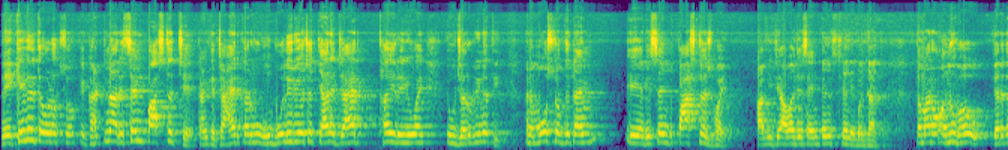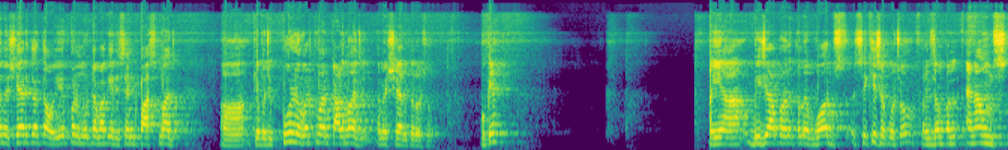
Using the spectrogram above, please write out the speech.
ને. એ કેવી રીતે ઓળખશો? કે ઘટના રિસેન્ટ પાસ્ટ જ છે. કારણ કે જાહેર કરવું, હું બોલી રહ્યો છું, ત્યારે જાહેર થઈ રહ્યું હોય એવું જરૂરી નથી. અને મોસ્ટ ઓફ ધ ટાઈમ એ રિસેન્ટ પાસ્ટ જ હોય. આવી જે, આવા જે સેન્ટેન્સ છે ને બધા જ. તમારો અનુભવ જ્યારે તમે શેર કરતા હો, એ પણ મોટાભાગે રિસેન્ટ પાસ્ટમાં જ કે પછી પૂર્ણ વર્તમાન કાળમાં જ તમે શેર કરો છો. ઓકે અહીંયા બીજા પણ તમે વર્બ્સ શીખી શકો છો. ફોર એક્ઝામ્પલ એનાઉન્સ્ડ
